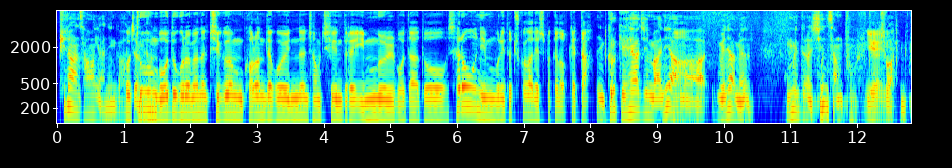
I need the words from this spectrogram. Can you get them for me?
필요한 상황이 아닌가. 그 두. 분 모두 그러면은 지금 거론되고 있는 정치인들의 인물보다도 새로운 인물이 더 추가가 될 수밖에 없겠다. 음, 그렇게 해야지만이 아마 왜냐하면 국민들은 신상품을 예, 예. 좋아합니다.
